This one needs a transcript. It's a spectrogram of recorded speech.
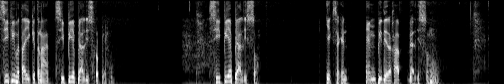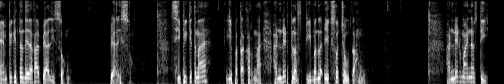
सीपी बताइए कितना है? सी पी है बयालीस रुपये सीपी है बयालीस सौ। एक सेकेंड एम पी दे रखा है बयालीस सौ। एम पी कितना दे रखा है? बयालीस सौ। बयालीस सौ। सी पी कितना है? ये पता करना है। हंड्रेड प्लस पी मतलब एक सौ चौदह। हंड्रेड माइनस डी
